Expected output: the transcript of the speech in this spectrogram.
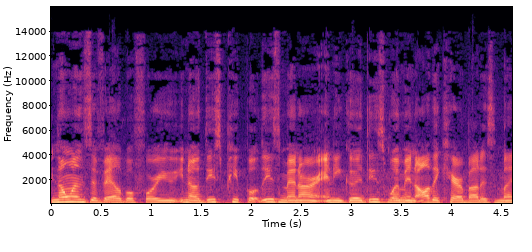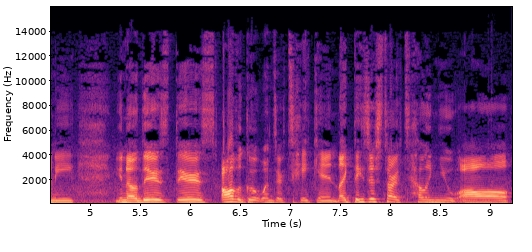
no one's available for you. You know these people these men aren't any good. These women all they care about is money. You know there's there's all the good ones are taken. Like they just start telling you all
